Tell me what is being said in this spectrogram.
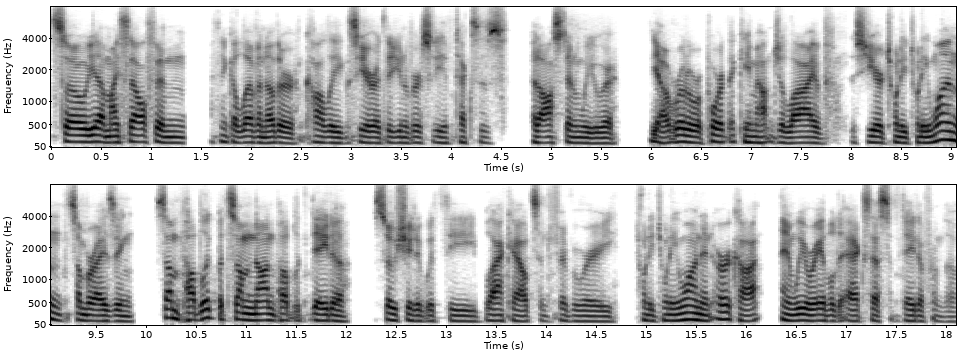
So, yeah, myself and I think 11 other colleagues here at the University of Texas at Austin, we were, yeah, wrote a report that came out in July of this year, 2021, summarizing some public but some non public data associated with the blackouts in February 2021 in ERCOT. And we were able to access some data from the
